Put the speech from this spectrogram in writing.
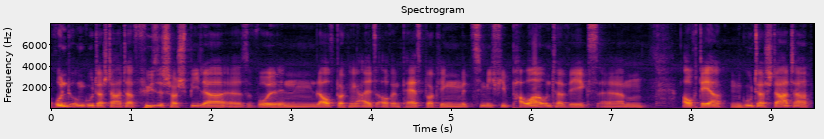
rundum guter Starter, physischer Spieler, äh, sowohl im Laufblocking als auch im Passblocking mit ziemlich viel Power unterwegs. Ähm, auch der ein guter Starter.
